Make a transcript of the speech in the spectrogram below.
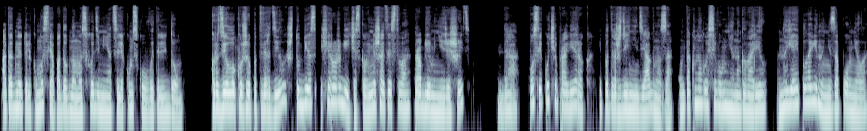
От одной только мысли о подобном исходе меня целиком сковывает льдом. Кардиолог уже подтвердил, что без хирургического вмешательства проблем не решить? Да, после кучи проверок и подтверждения диагноза он так много всего мне наговорил, но я и половины не запомнила.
